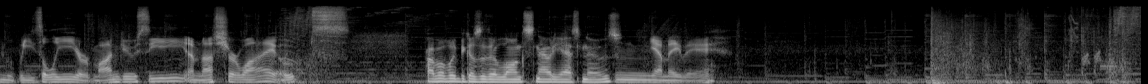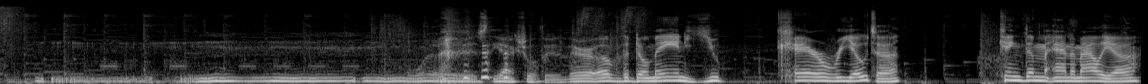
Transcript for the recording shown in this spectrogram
weaselly or mongoosey. I'm not sure why. Oops. Probably because of their long snouty ass nose. Mm, yeah, maybe. What is the actual th- They're of the domain Eukaryota, Kingdom Animalia,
